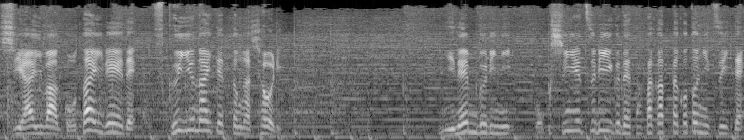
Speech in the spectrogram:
試合は5対0で福井ユナイテッドが勝利。2年ぶりに北信越リーグで戦ったことについて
